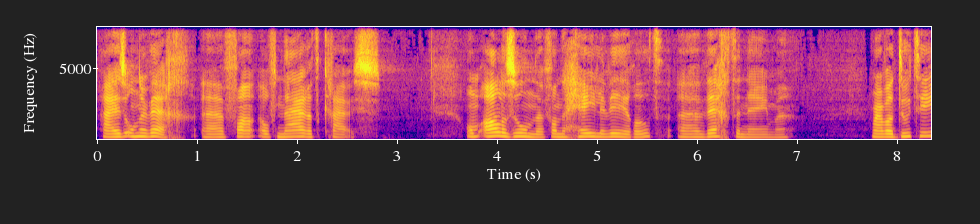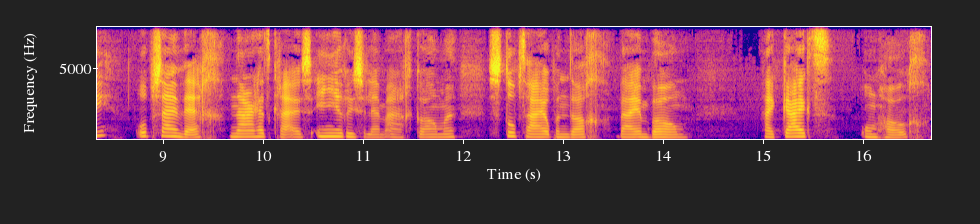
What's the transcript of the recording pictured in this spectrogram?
Hij is onderweg van, of naar het kruis. Om alle zonden van de hele wereld weg te nemen. Maar wat doet hij? Op zijn weg naar het kruis in Jeruzalem aangekomen, stopt hij op een dag bij een boom. Hij kijkt omhoog.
